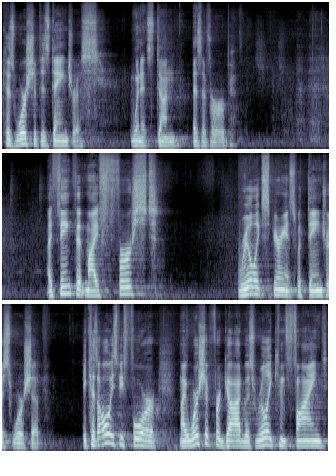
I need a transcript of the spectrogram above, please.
Because worship is dangerous when it's done as a verb. I think that my first real experience with dangerous worship, because always before, my worship for God was really confined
